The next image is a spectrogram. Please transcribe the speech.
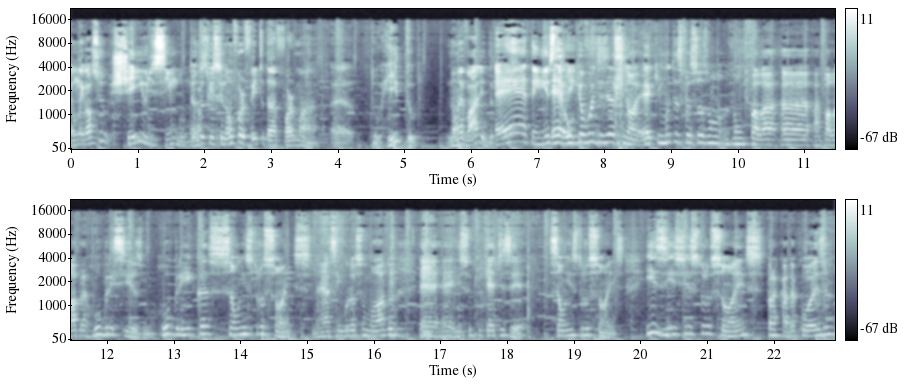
É um negócio cheio de símbolo. Tanto negócio... que se não for feito da forma é, do rito, não é válido. É, tem isso é, também. O que eu vou dizer assim, ó, é que muitas pessoas vão, vão falar a, a palavra rubricismo. Rubricas são instruções, né? Assim, grosso modo, é, é isso que quer dizer. São instruções. Existem instruções para cada coisa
